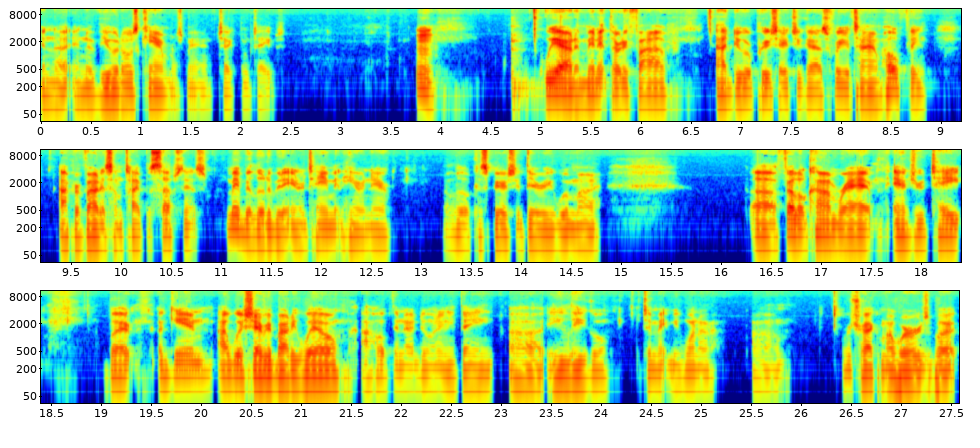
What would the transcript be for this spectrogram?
in the in the view of those cameras, man. Check them tapes. Mm. We are at a minute 35. I do appreciate you guys for your time. Hopefully, I provided some type of substance, maybe a little bit of entertainment here and there, a little conspiracy theory with my uh, fellow comrade Andrew Tate. But again, I wish everybody well. I hope they're not doing anything uh, illegal to make me want to um, retract my words. But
